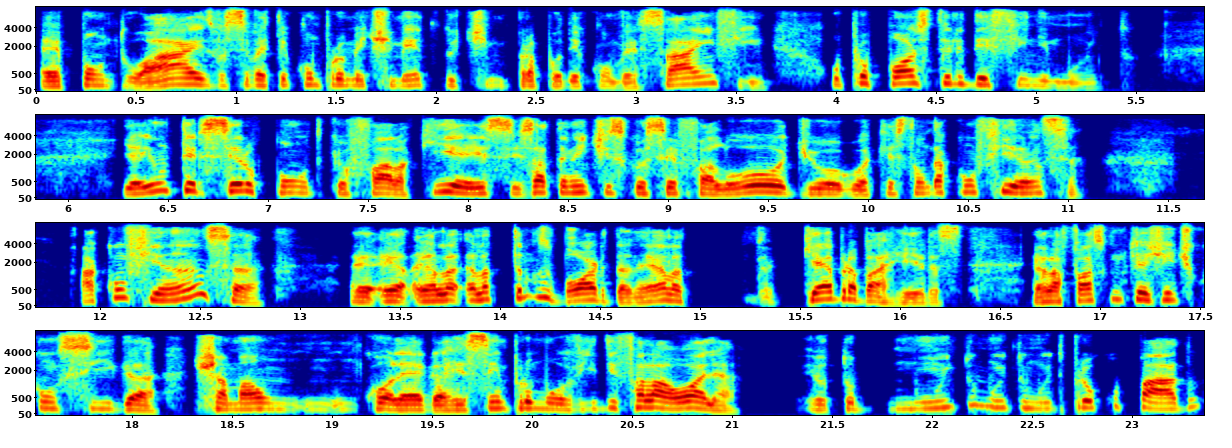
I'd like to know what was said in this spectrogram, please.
é, pontuais, você vai ter comprometimento do time para poder conversar, enfim. O propósito ele define muito. E aí um terceiro ponto que eu falo aqui é esse, exatamente isso que você falou, Diogo, a questão da confiança. A confiança, é, é ela, ela transborda, né? Ela quebra barreiras. Ela faz com que a gente consiga chamar um, um colega recém-promovido e falar, olha, eu estou muito, muito, muito preocupado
